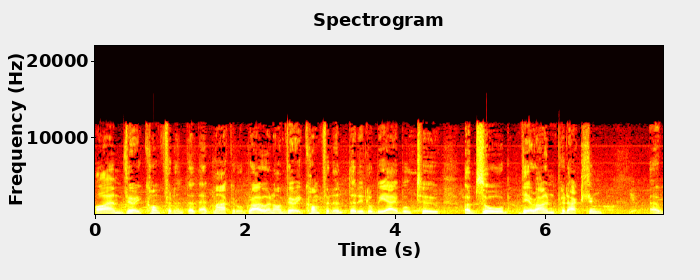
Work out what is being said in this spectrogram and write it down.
I am very confident that that market will grow, and I'm very confident that it'll be able to absorb their own production uh,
